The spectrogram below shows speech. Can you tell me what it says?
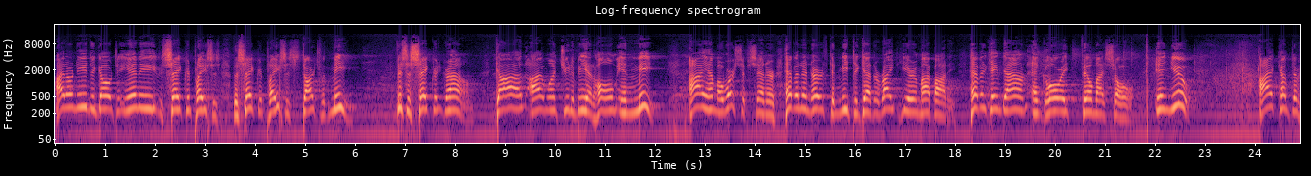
I don't need to go to any sacred places. The sacred places starts with me. This is sacred ground. God, I want you to be at home in me. I am a worship center. Heaven and earth can meet together right here in my body. Heaven came down and glory filled my soul. In you. I come to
